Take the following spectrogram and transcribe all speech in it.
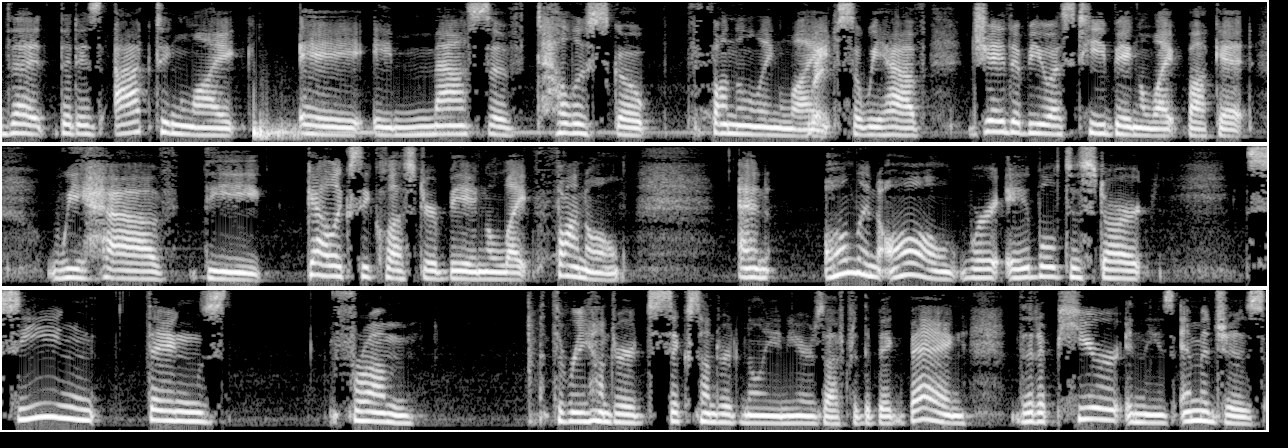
that that is acting like a a massive telescope funneling light. Right. So we have JWST being a light bucket. We have the galaxy cluster being a light funnel. And all in all, we're able to start seeing things from 300, 600 million years after the Big Bang that appear in these images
